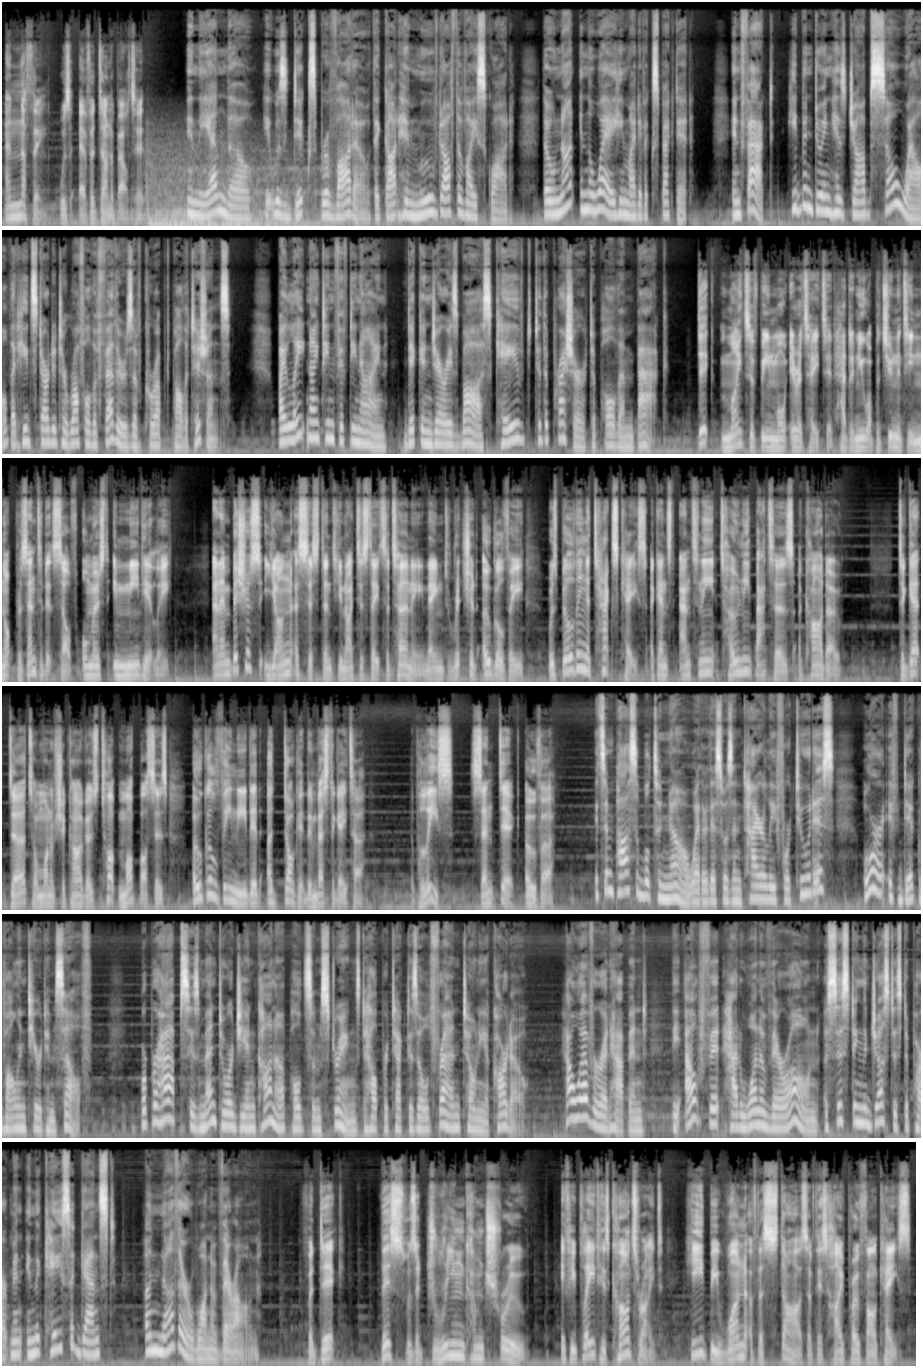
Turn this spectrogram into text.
and nothing was ever done about it. In the end, though, it was Dick's bravado that got him moved off the vice squad, though not in the way he might have expected. In fact, he'd been doing his job so well that he'd started to ruffle the feathers of corrupt politicians. By late 1959, Dick and Jerry's boss caved to the pressure to pull them back. Dick might have been more irritated had a new opportunity not presented itself almost immediately. An ambitious young assistant United States attorney named Richard Ogilvie was building a tax case against Anthony Tony Batters Accardo. To get dirt on one of Chicago's top mob bosses, Ogilvie needed a dogged investigator. The police sent Dick over. It's impossible to know whether this was entirely fortuitous or if Dick volunteered himself. Or perhaps his mentor Giancana pulled some strings to help protect his old friend Tony Accardo. However, it happened, the outfit had one of their own assisting the Justice Department in the case against another one of their own. For Dick, this was a dream come true. If he played his cards right, he'd be one of the stars of this high profile case.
